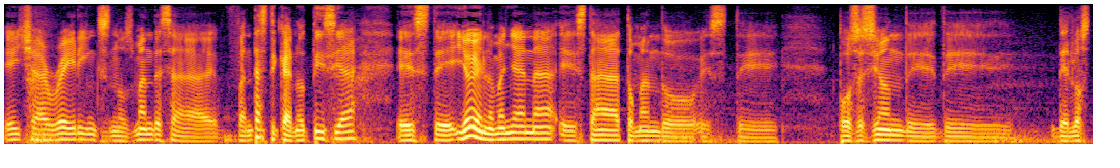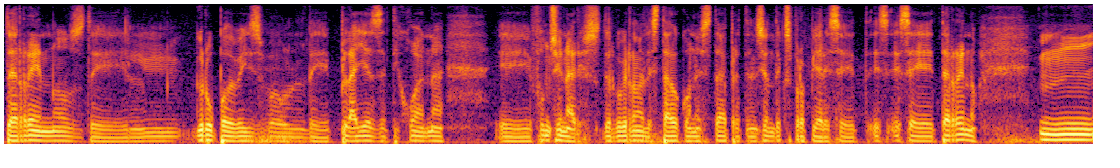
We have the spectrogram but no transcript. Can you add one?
HR Ratings nos manda esa fantástica noticia. Este, y hoy en la mañana está tomando este, posesión de, de- de los terrenos del grupo de béisbol de playas de Tijuana. eh, funcionarios del gobierno del estado con esta pretensión de expropiar ese, ese, ese terreno. Mm,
